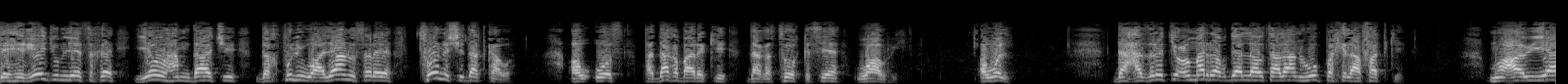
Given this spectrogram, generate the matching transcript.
د هغې جملې څخه یو هم دا چې د خپلو والیانو سره یې څونه شدت کاوه او اوس په دغه باره کې دغه څو قصې واورئ. اول، د حضرت عمر رضی الله تعالی عنه په خلافت کې معاویه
